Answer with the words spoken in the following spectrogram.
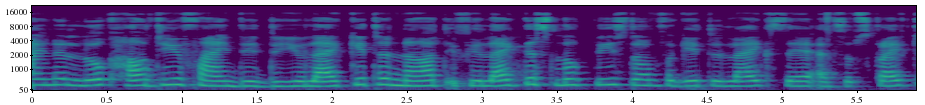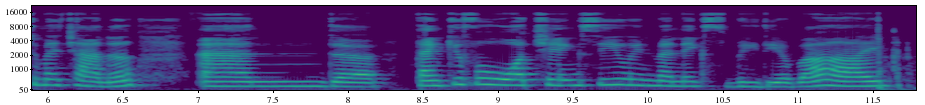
Final look? How do you find it? Do you like it or not? If you like this look please don't forget to like share and subscribe to my channel. And uh, thank you for watching. See you in my next video. Bye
